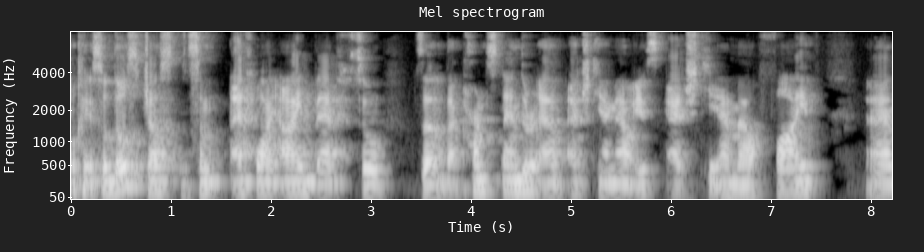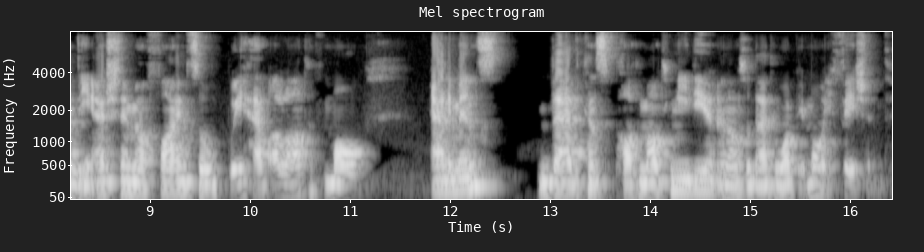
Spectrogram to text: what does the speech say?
Okay, so those just some FYI that so the, the current standard of HTML is HTML5 and in HTML5 so we have a lot of more elements that can support multimedia and also that will be more efficient.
